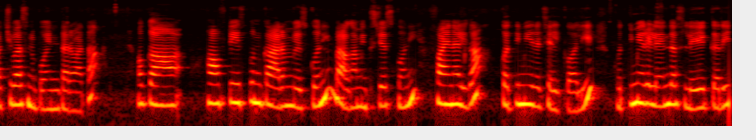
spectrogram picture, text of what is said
పచ్చి వాసన పోయిన తర్వాత ఒక హాఫ్ టీ స్పూన్ కారం వేసుకొని బాగా మిక్స్ చేసుకొని ఫైనల్గా కొత్తిమీర చల్లుకోవాలి. కొత్తిమీర లేనిది అసలు ఏ కర్రీ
